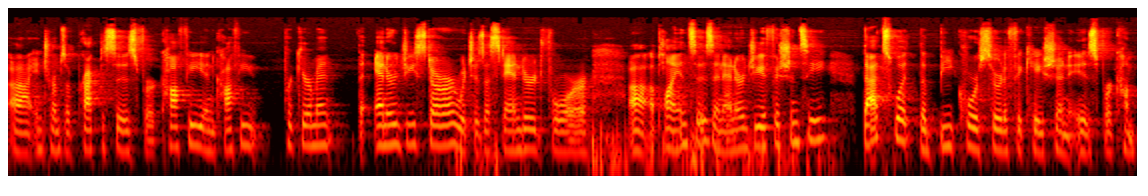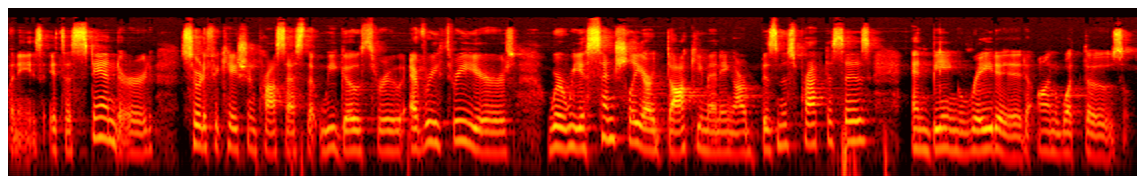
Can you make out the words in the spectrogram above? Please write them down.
uh, in terms of practices for coffee and coffee procurement, the Energy Star, which is a standard for uh, appliances and energy efficiency, that's what the B Corp certification is for companies. It's a standard certification process that we go through every three years where we essentially are documenting our business practices and being rated on what those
